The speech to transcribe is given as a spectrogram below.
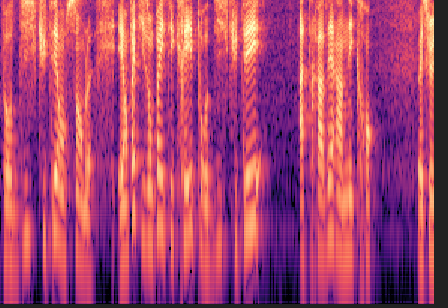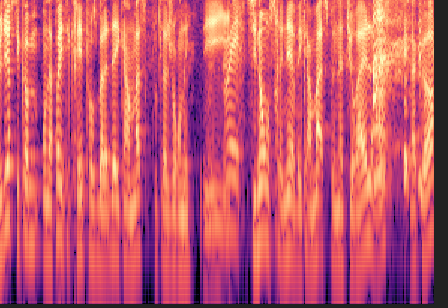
pour discuter ensemble. Et en fait, ils n'ont pas été créés pour discuter à travers un écran. Voyez ce que je veux dire? C'est comme on n'a pas été créé pour se balader avec un masque toute la journée. Et Oui. Sinon, on serait né avec un masque naturel, hein, d'accord?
